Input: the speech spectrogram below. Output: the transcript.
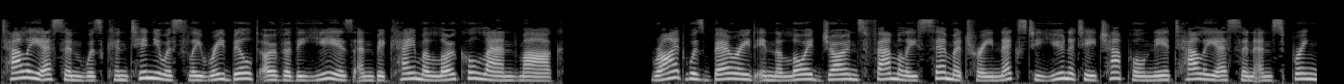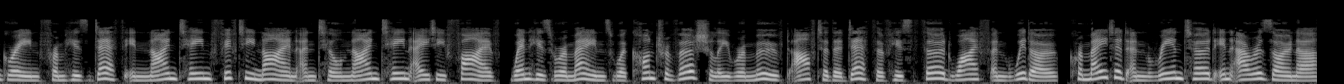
Taliesin was continuously rebuilt over the years and became a local landmark. Wright was buried in the Lloyd-Jones family cemetery next to Unity Chapel near Taliesin and Spring Green from his death in 1959 until 1985, when his remains were controversially removed after the death of his third wife and widow, cremated and reinterred in Arizona.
